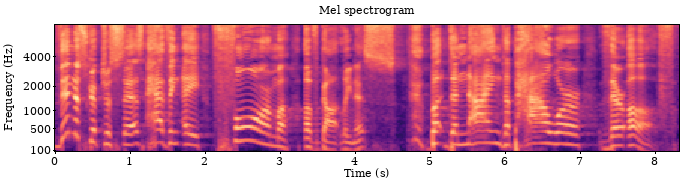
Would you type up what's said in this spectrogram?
Then the scripture says, having a form of godliness but denying the power thereof.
